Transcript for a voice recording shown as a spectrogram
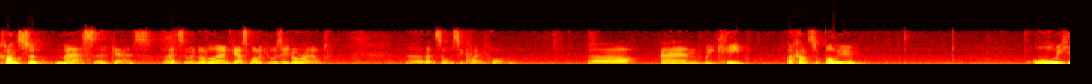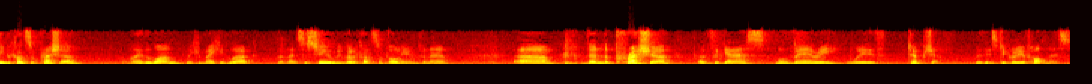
constant mass of gas, right, so we're not allowing gas molecules in or out, uh, that's obviously quite important. Uh, and we keep a constant volume, or we keep a constant pressure, either one, we can make it work, but let's assume we've got a constant volume for now, um, then the pressure of the gas will vary with temperature, with its degree of hotness.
